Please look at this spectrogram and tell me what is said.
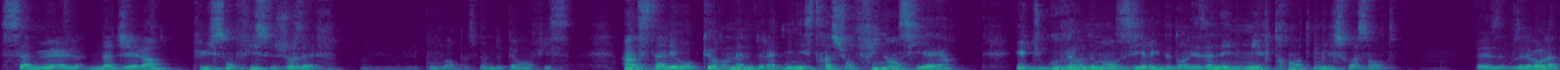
Samuel Nadjela, puis son fils Joseph. Le pouvoir passe même de père en fils. Installés au cœur même de l'administration financière et du gouvernement ziride dans les années 1030-1060. Vous allez voir,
